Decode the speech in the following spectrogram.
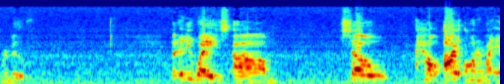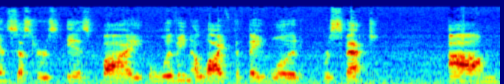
remove. But anyways, um, so how I honor my ancestors is by living a life that they would respect, um,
